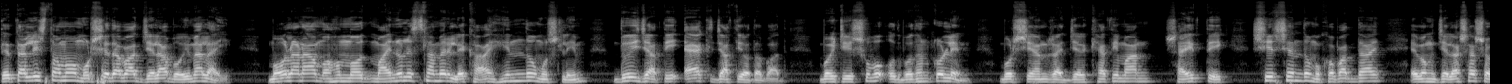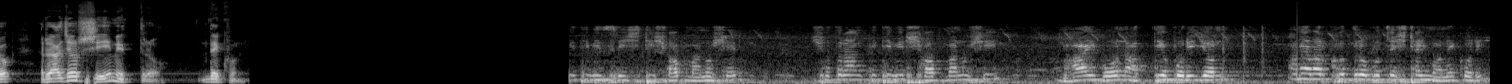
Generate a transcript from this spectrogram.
তেতাল্লিশতম মুর্শিদাবাদ জেলা বইমেলায় মৌলানা মোহাম্মদ মাইনুল ইসলামের লেখা হিন্দু মুসলিম দুই জাতি, এক জাতীয়তাবাদ। বইটির শুভ উদ্বোধন করলেন বর্ষিয়ান রাজ্যের খ্যাতিমান সাহিত্যিক শীর্ষেন্দু মুখোপাধ্যায় এবং জেলাশাসক রাজর্ষি মিত্র। দেখুন। পৃথিবীর সৃষ্টি সব মানুষের, সুতরাং পৃথিবীর সব মানুষই ভাই, বোন, আত্মীয়, পরিজন আমি আমার ক্ষুদ্র প্রচেষ্টাই মনে করি।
